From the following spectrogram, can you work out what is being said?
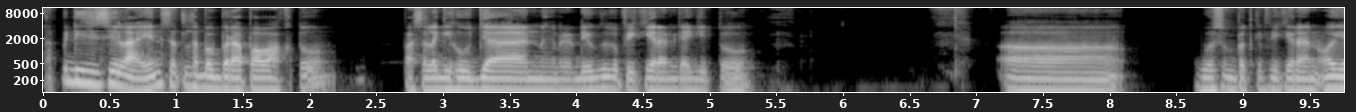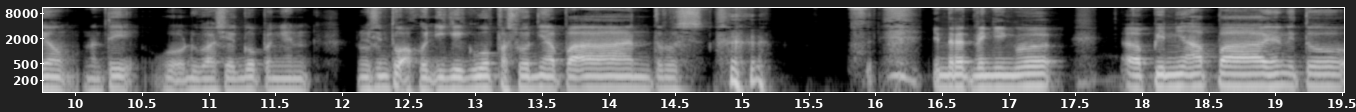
Tapi di sisi lain setelah beberapa waktu pas lagi hujan dengerin radio gue kepikiran kayak gitu. Uh, gue sempat kepikiran oh iya nanti gue di wasiat gue pengen nulisin tuh akun IG gue passwordnya apaan? Terus internet banking gue uh, pinnya apa yang itu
